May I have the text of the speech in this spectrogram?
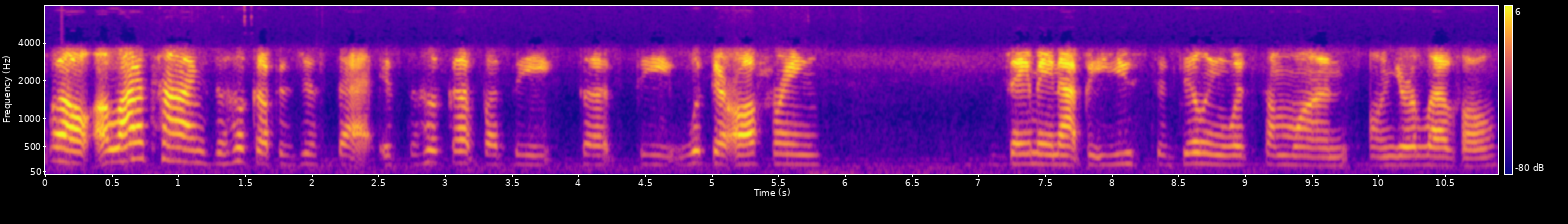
Well, a lot of times the hookup is just that. It's the hookup, but the the, the what they're offering they may not be used to dealing with someone on your level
